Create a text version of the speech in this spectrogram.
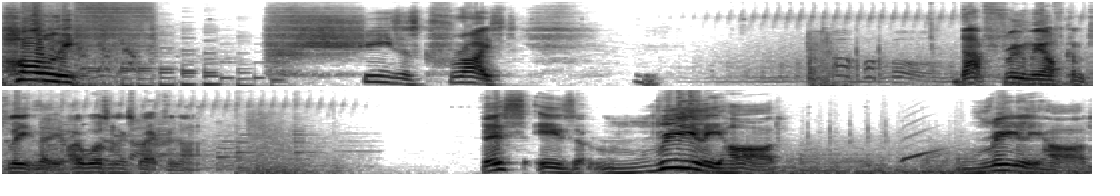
holy Jesus Christ. That threw me off completely. I wasn't expecting that. This is really hard. Really hard.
